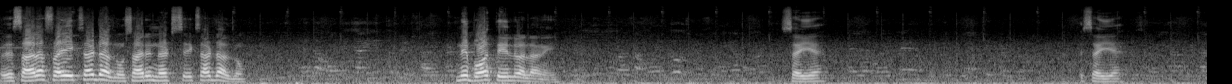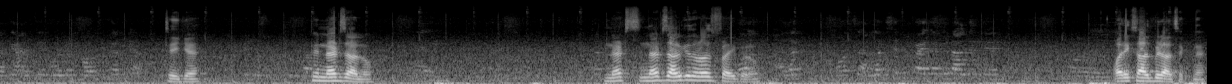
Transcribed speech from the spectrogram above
तो सारा फ्राई एक साथ डाल दूँ, सारे नट्स एक साथ डाल दूँ? नहीं, बहुत तेल वाला नहीं। सही है। सही है। ठीक है। फिर नट्स डालो। नट्स नट्स डाल के थोड़ा सा फ्राई करो। और एक साथ भी डाल सकते हैं।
